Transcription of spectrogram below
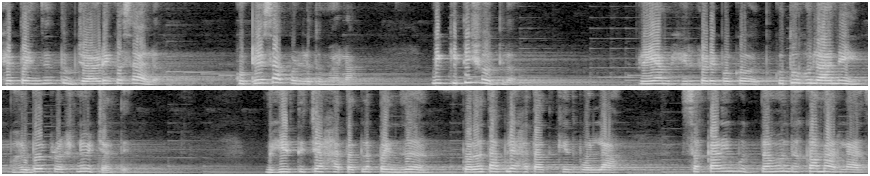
हे पैंजण तुमच्याकडे कसं आलं? कुठे सापडलं तुम्हाला? मी किती शोधलं? प्रिया मिहीरकडे बघत कुतूहलाने भरभर प्रश्न विचारते. मिहीर तिच्या हातातलं पैंजण परत आपल्या हातात घेत बोलला सकाळी मुद्दामून धक्का मारलास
